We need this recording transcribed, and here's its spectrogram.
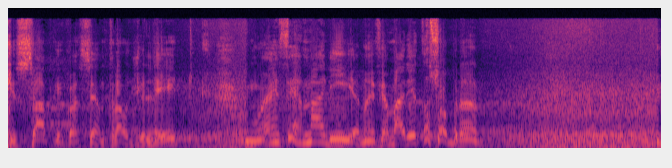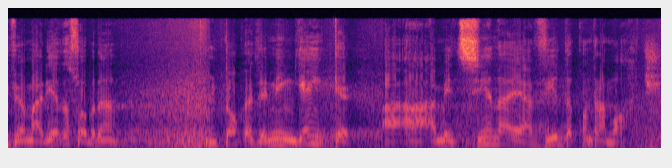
que sabe o que é a central de leito, não é enfermaria, não, a enfermaria está sobrando. A enfermaria está sobrando. Então, quer dizer, ninguém quer. A, a, a medicina é a vida contra a morte.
